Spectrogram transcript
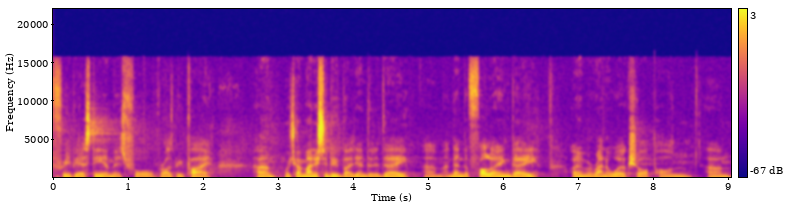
FreeBSD image for Raspberry Pi, um, which I managed to do by the end of the day. Um, and then the following day, OMA ran a workshop on um,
